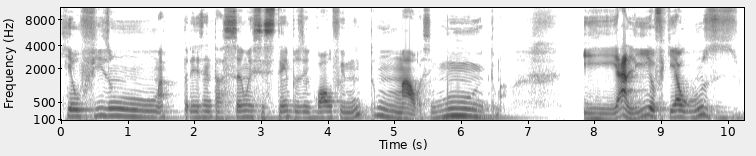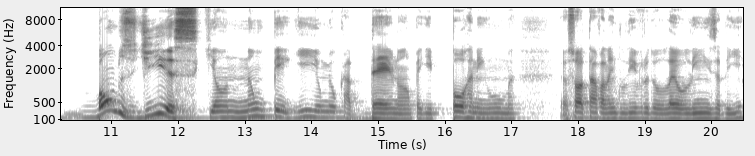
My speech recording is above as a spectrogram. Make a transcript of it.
que eu fiz um, uma apresentação esses tempos em qual fui muito mal, assim, muito mal. E ali eu fiquei alguns bons dias que eu não peguei o meu caderno, não peguei porra nenhuma. Eu só tava lendo o livro do Léo Lins ali.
